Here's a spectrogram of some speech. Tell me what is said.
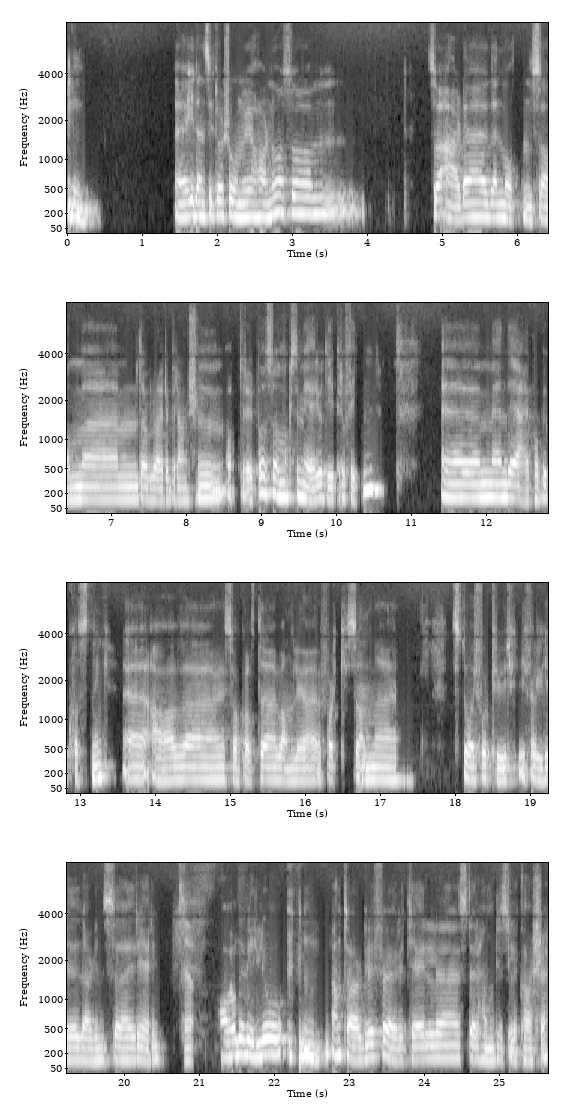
eh, I den situasjonen vi har nå, så så er det den måten som eh, dagligvarebransjen opptrer på, så maksimerer jo de profitten. Eh, men det er på bekostning eh, av eh, såkalte vanlige folk, som mm. står for tur, ifølge dagens regjering. Ja. Og det vil jo antagelig føre til større handelslekkasje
